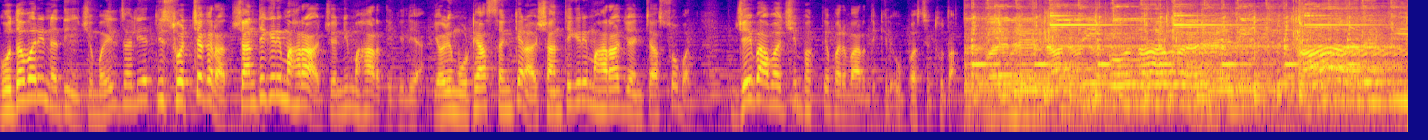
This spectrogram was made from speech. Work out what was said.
गोदावरी नदी जी मैल झाली आहे ती स्वच्छ करत शांतिगिरी महाराज यांनी महाआरती केली आहे. यावेळी मोठ्या संख्येनं शांतिगिरी महाराज यांच्या सोबत जय बाबाजी भक्त परिवार देखील उपस्थित होता. गोदावरी आरती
